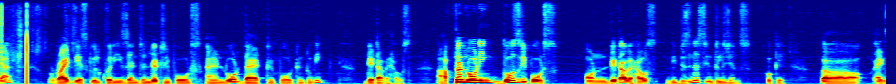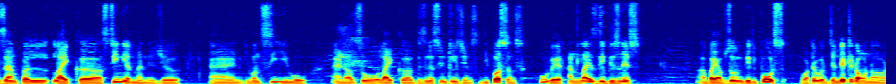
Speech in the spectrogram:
can write the sql queries and generate reports and load that report into the data warehouse. After loading those reports on data warehouse the business intelligence okay. Uh, example like uh, senior manager and even ceo and also like uh, business intelligence the persons who were analyze the business uh, by observing the reports whatever generated on uh,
